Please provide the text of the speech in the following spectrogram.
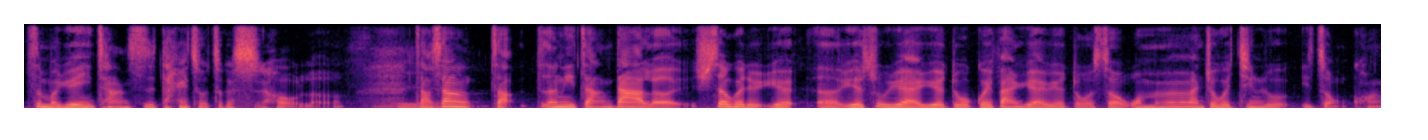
这么愿意尝试，大概只有这个时候了。早上早等你长大了，社会的约呃约束越来越多，规范越来越多的时候，我们慢慢就会进入一种框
